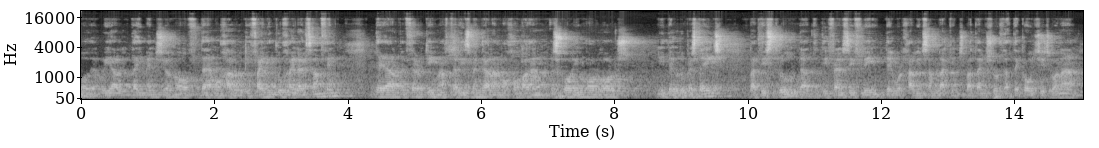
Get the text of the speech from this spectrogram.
or the real dimension of Diamond Harbour. If I need to highlight something, they are the third team after East Bengal and Mohammedan scoring more goals in the group stage. But it's true that defensively they were having some lackings. But I'm sure that the coach is gonna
